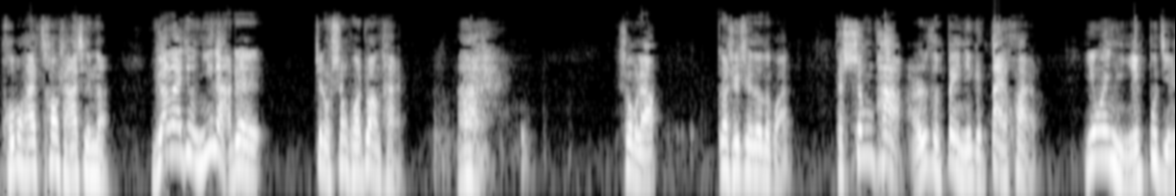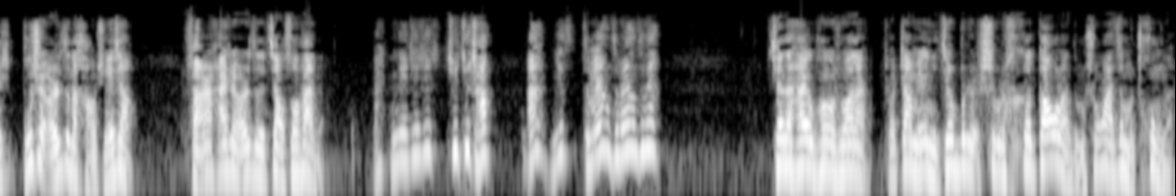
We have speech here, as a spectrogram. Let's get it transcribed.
婆婆还操啥心呢？原来就你俩这这种生活状态，唉，受不了，搁谁谁都得管。他生怕儿子被你给带坏了，因为你不仅是不是儿子的好学校，反而还是儿子的教唆犯的。哎，你这这去去吵啊！你怎么样？怎么样？怎么样？现在还有朋友说呢，说张明，你今儿不是是不是喝高了？怎么说话这么冲呢？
